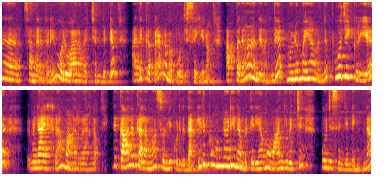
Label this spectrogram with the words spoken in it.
சந்தன சந்தனம் தடவி ஒரு வாரம் வச்சுருந்துட்டு அதுக்கப்புறம் நம்ம பூஜை செய்யணும். அப்போ தான் அது வந்து முழுமையாக வந்து பூஜைக்குரிய விநாயகராக மாறுறாங்க. இது காலங்காலமாக சொல்லி கொடுத்து தான் இதுக்கு முன்னாடி நம்ம தெரியாமல் வாங்கி வச்சு பூஜை செஞ்சுருந்தீங்கன்னா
